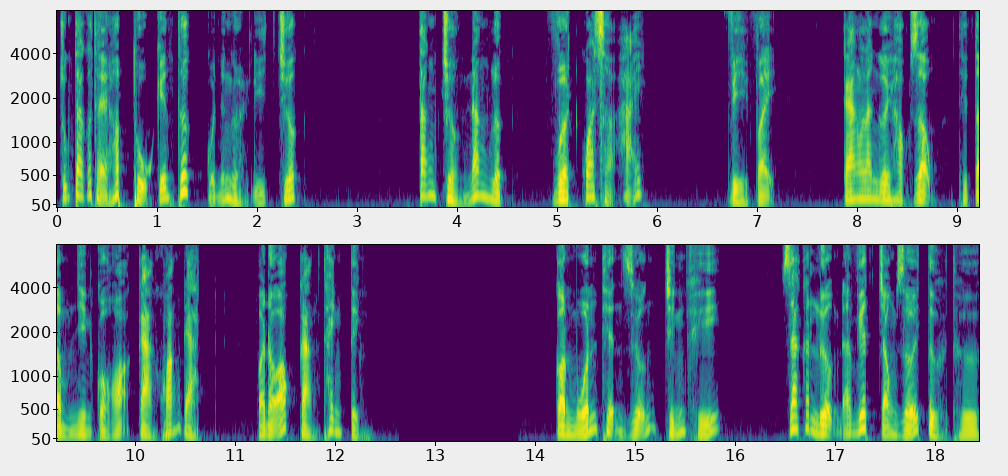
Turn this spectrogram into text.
chúng ta có thể hấp thụ kiến thức của những người đi trước. Tăng trưởng năng lực, vượt qua sợ hãi. Vì vậy, càng là người học rộng thì tầm nhìn của họ càng khoáng đạt và đầu óc càng thanh tỉnh. Còn muốn thiện dưỡng chính khí, Gia Cát Lượng đã viết trong giới tử thư.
